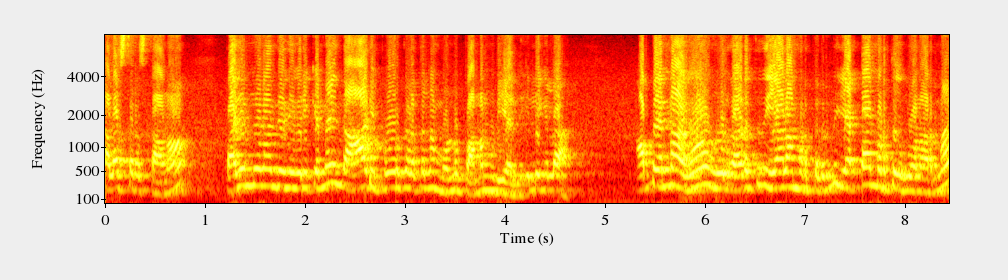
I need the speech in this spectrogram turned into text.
கலஸ்தர ஸ்தானம். பதிமூணாம் தேதி வரைக்கும்னா இந்த ஆடி போர்க்களத்தில் நம்ம ஒன்றும் பண்ண முடியாது இல்லைங்களா? அப்போ என்ன ஆகும்? உங்களுக்கு அடுத்தது ஏழாம் இடத்துல இருந்து எட்டாம் இடத்துக்கு போனாருன்னா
